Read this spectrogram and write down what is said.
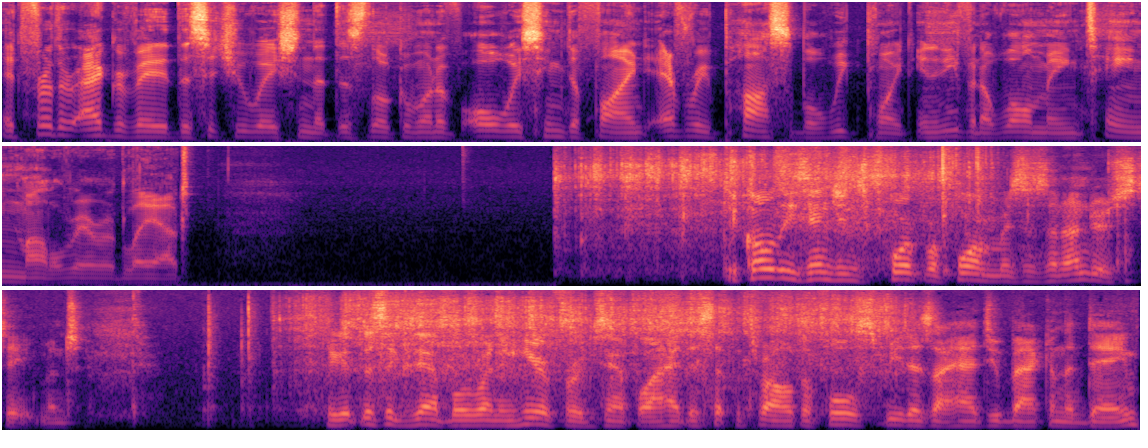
It further aggravated the situation that this locomotive always seemed to find every possible weak point in even a well-maintained model railroad layout. To call these engines poor performers is an understatement. To get this example running here, for example, I had to set the throttle to full speed as I had to back in the day.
